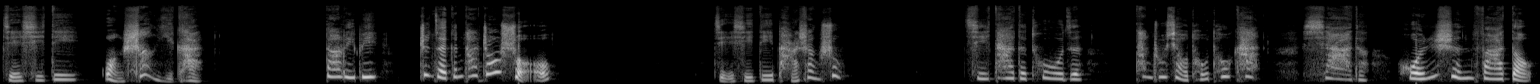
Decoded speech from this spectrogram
杰西蒂往上一看，大力比正在跟他招手。杰西蒂爬上树，其他的兔子探出小头偷看，吓得浑身发抖。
